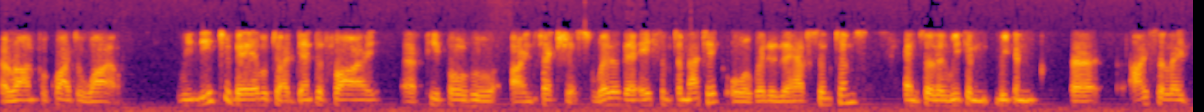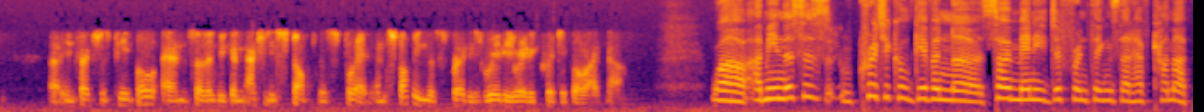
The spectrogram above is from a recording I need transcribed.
around for quite a while. We need to be able to identify uh, people who are infectious, whether they're asymptomatic or whether they have symptoms, and so that we can we can uh, isolate uh, infectious people, and so that we can actually stop the spread. And stopping the spread is really really critical right now. Well, I mean, this is critical given uh, so many different things that have come up.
